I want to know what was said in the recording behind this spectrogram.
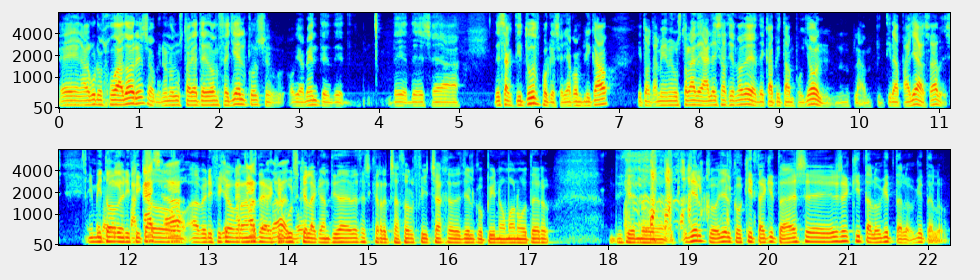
en algunos jugadores. A mí no nos gustaría tener 11 Yelkos, eh, obviamente, de, de- de esa, de esa actitud, porque sería complicado. Y todo, también me gustó la de Alex haciendo de, de Capitán Puyol. En plan, tira para allá, ¿sabes? Invito a verificado, casa, a verificado Granate casa, a que ¿sabes? busque la cantidad de veces que rechazó el fichaje de Yelko Pino Manu Otero. Diciendo, Yelko, Yelko, quita, quita, ese, ese quítalo, quítalo, quítalo.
